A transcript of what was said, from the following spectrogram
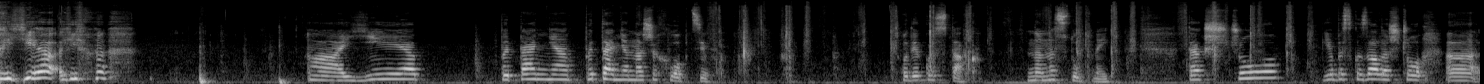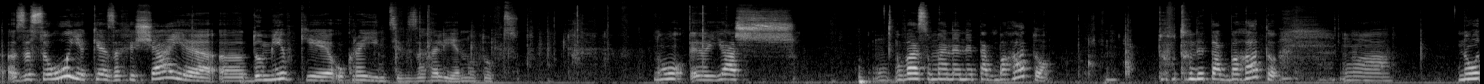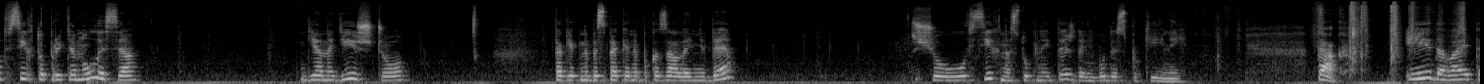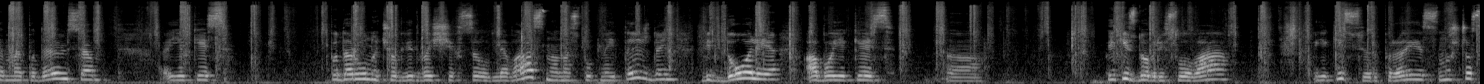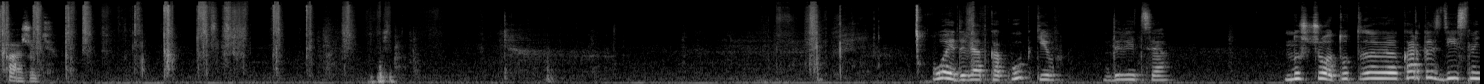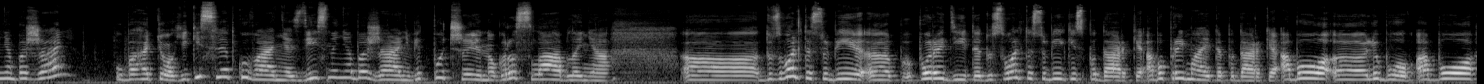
Є, є, є питання, питання наших хлопців. От якось так. На наступний. Так що я би сказала, що е, ЗСУ, яке захищає е, домівки українців взагалі. Ну тут. Ну, е, я ж. У вас у мене не так багато. Тобто не так багато. Ну, от всі, хто притягнулися, я надію, що так як небезпеки не показали ніде, що у всіх наступний тиждень буде спокійний. Так, і давайте ми подивимося якийсь подаруночок від вищих сил для вас на наступний тиждень від долі, або якесь, е, якісь добрі слова, якийсь сюрприз. Ну, що скажуть? Ой, дев'ятка кубків. Дивіться. Ну що, тут е, карта здійснення бажань у багатьох, якісь святкування, здійснення бажань, відпочинок, розслаблення. Е, дозвольте собі е, порадіти, дозвольте собі якісь подарки, або приймайте подарки, або е, любов, або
